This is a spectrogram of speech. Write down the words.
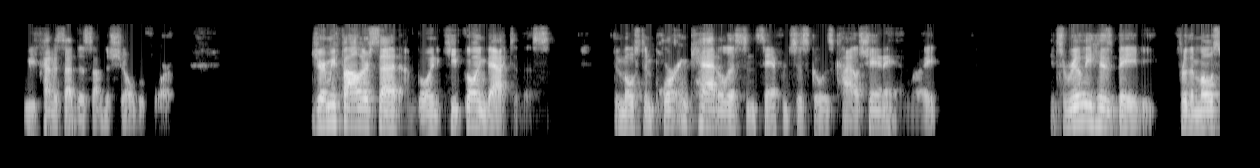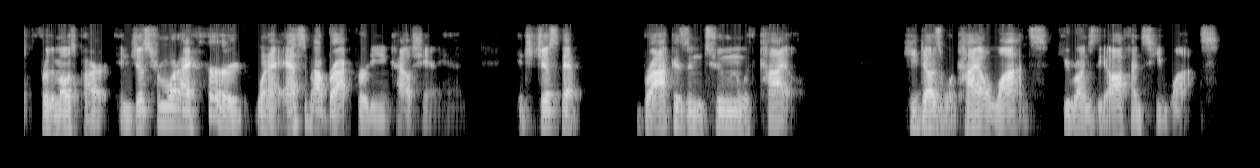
We've kind of said this on the show before. Jeremy Fowler said, I'm going to keep going back to this. The most important catalyst in San Francisco is Kyle Shanahan, right? It's really his baby for the most for the most part. And just from what I heard when I asked about Brock Purdy and Kyle Shanahan, it's just that Brock is in tune with Kyle. He does what Kyle wants. He runs the offense he wants.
